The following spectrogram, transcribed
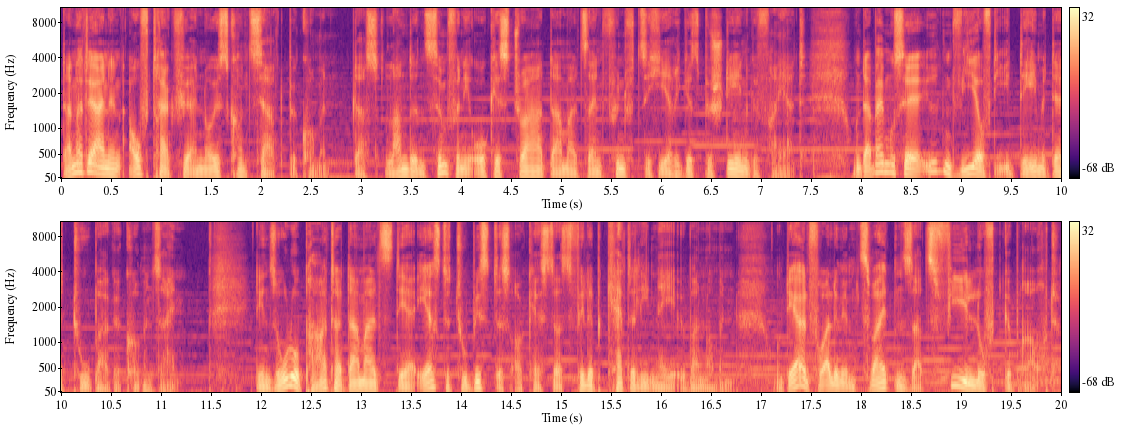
Dann hat er einen Auftrag für ein neues Konzert bekommen. Das London Symphony Orchestra hat damals sein 50-jähriges Bestehen gefeiert. Und dabei muss er irgendwie auf die Idee mit der Tuba gekommen sein. Den Solopart hat damals der erste Tubist des Orchesters Philip Catalinay übernommen und der hat vor allem im zweiten Satz viel Luft gebraucht.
